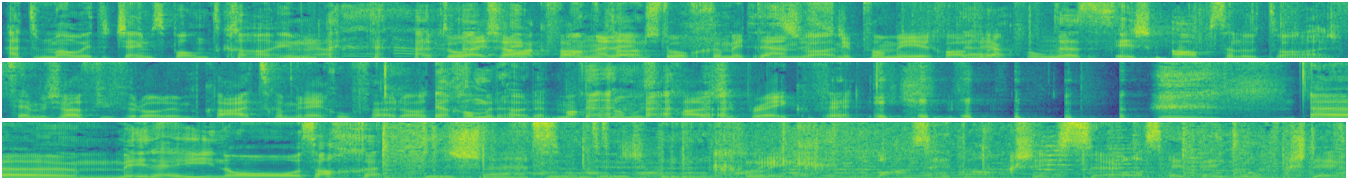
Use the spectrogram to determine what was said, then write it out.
Hat er mal wieder James Bond gehabt? Im Ja, du hast angefangen letzte Woche mit Das dem. Das ist nicht von mir. ich Ja, habe gefunden, das ist absolut wahr. jetzt haben wir schon 5 Olymp gehabt. Jetzt können wir eigentlich aufhören, oder? Ja, komm, wir hören. Machen wir noch einen musikalischen Break und fertig. Ähm, wir haben noch Sachen. Der Spätzünder Rückblick. Was hat angeschissen? Was hat einen aufgestellt?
